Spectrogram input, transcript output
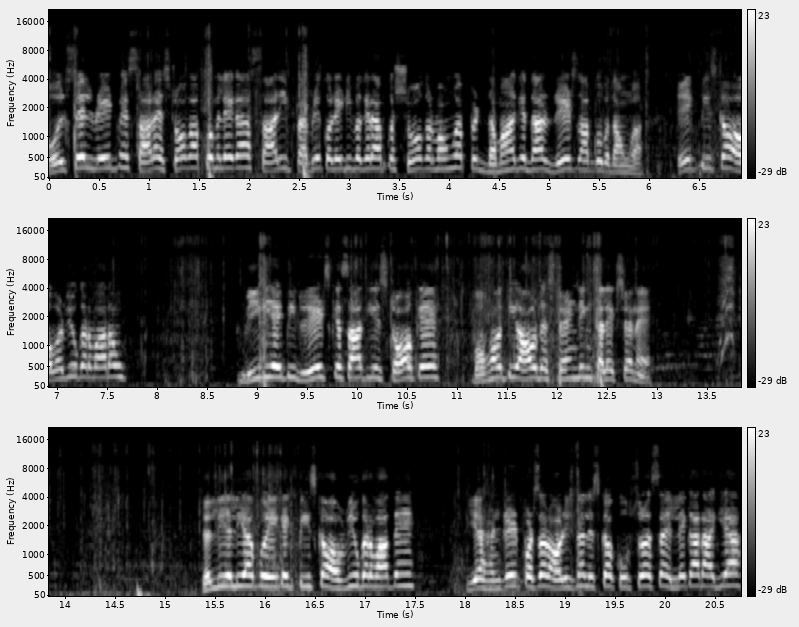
होलसेल रेट में सारा स्टॉक आपको मिलेगा। सारी फैब्रिक क्वालिटी वगैरह आपको शो करवाऊँगा। फिर धमाकेदार रेट्स आपको बताऊँगा। एक पीस का ओवरव्यू करवा रहा हूँ। वीवीआईपी रेट्स के साथ ये स्टॉक है। बहुत ही आउटस्टैंडिंग कलेक्शन है। जल्दी जल्दी आपको एक एक पीस का ओवरव्यू करवाते हैं ये 100 परसेंट ऑरिजिनल इसका खूबसूरत सा इले कार्ड आ गया।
